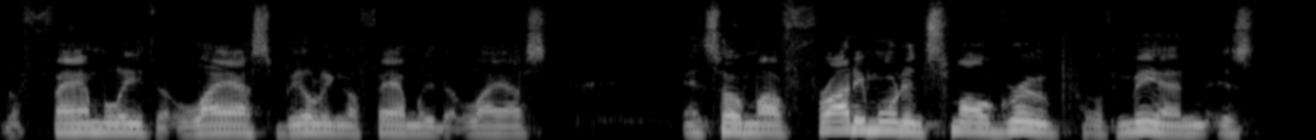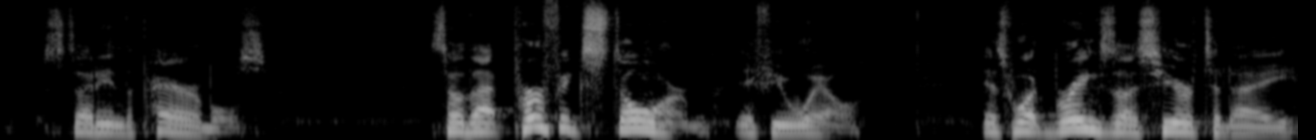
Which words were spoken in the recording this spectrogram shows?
the family that lasts, building a family that lasts. And so my Friday morning small group of men is studying the parables. So that perfect storm, if you will, is what brings us here today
